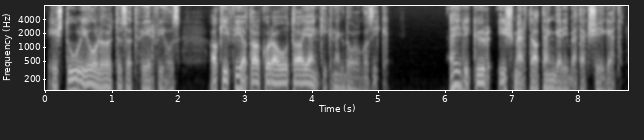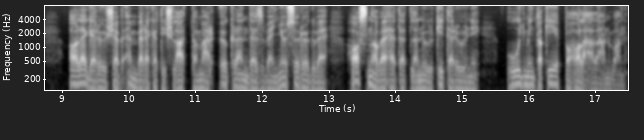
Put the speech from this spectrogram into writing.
és túl jól öltözött férfihoz, aki fiatalkora óta a jenkiknek dolgozik. Eirikür ismerte a tengeri betegséget. A legerősebb embereket is látta már öklendezve, nyöszörögve, haszna vehetetlenül kiterülni, úgy, mint aki épp a halálán van.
